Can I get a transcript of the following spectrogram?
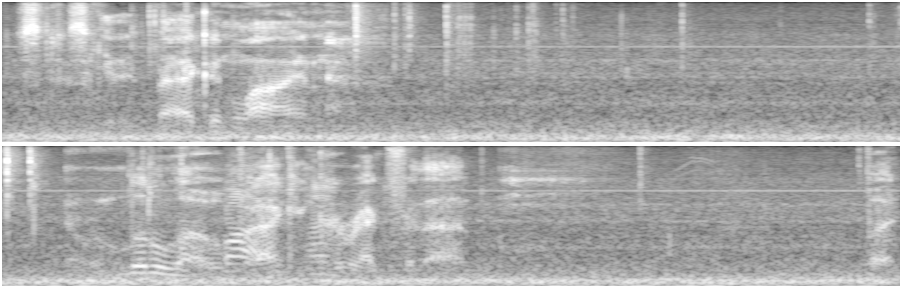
Let's just get it back in line. A little low, but I can correct for that. But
